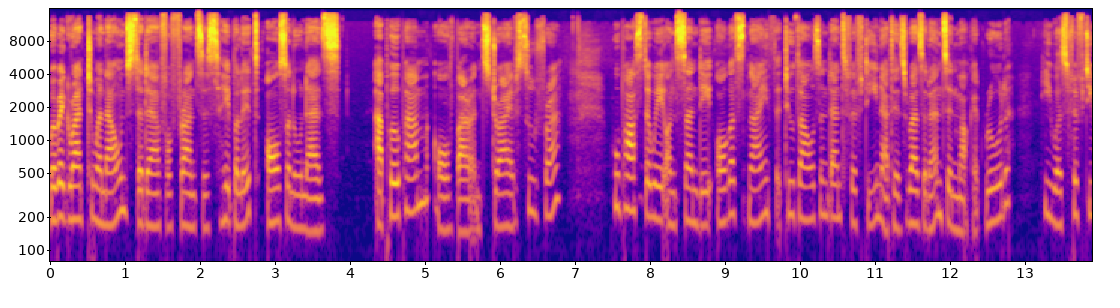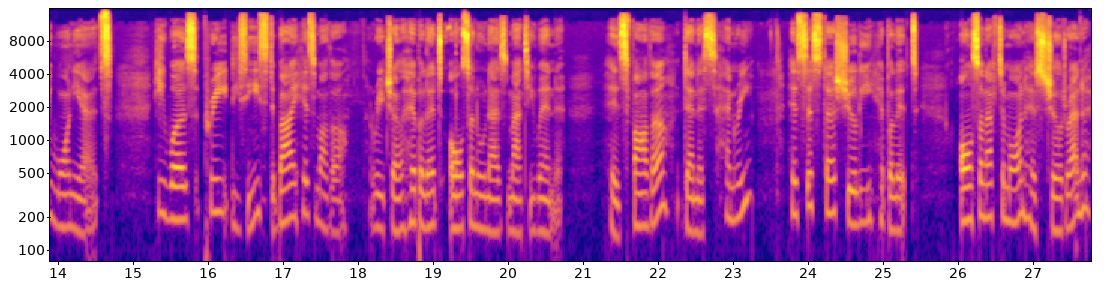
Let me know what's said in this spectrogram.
We regret to announce the death of Francis Hippolyte, also known as Apopam of Barons Drive, Soufrière, who passed away on Sunday, August 9th, 2015 at his residence in Market Road. He was 51 years. He was predeceased by his mother, Rachel Hippolyte, also known as Matty Wynne, his father, Dennis Henry, his sister, Shirley Hippolyte, also left him on his children,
